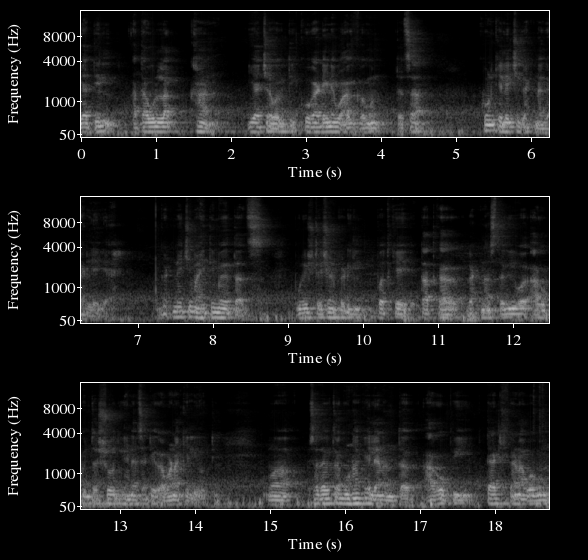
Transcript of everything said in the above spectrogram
यातील अताउल्ला खान याच्यावरती कुराडीने वार करून त्याचा खून केल्याची घटना घडलेली आहे. घटनेची माहिती मिळताच पोलीस स्टेशनकडील पथके तात्काळ घटनास्थळी व आरोपींचा शोध घेण्यासाठी रवाना केली होती. व सदरचा गुन्हा केल्यानंतर आरोपी त्या ठिकाणावरून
